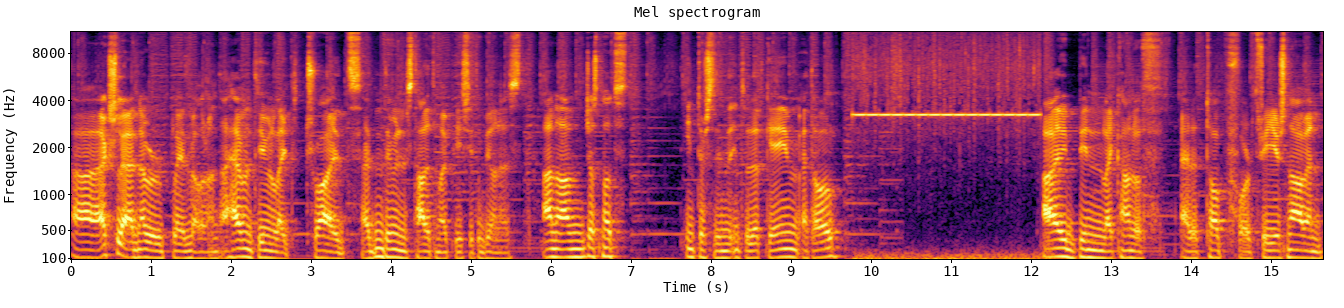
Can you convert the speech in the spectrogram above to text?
Uh, actually, I never played Valorant. I haven't even like tried. I didn't even install it to my PC to be honest. And I'm just not interested in, into that game at all. I've been like kind of at the top for three years now, and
